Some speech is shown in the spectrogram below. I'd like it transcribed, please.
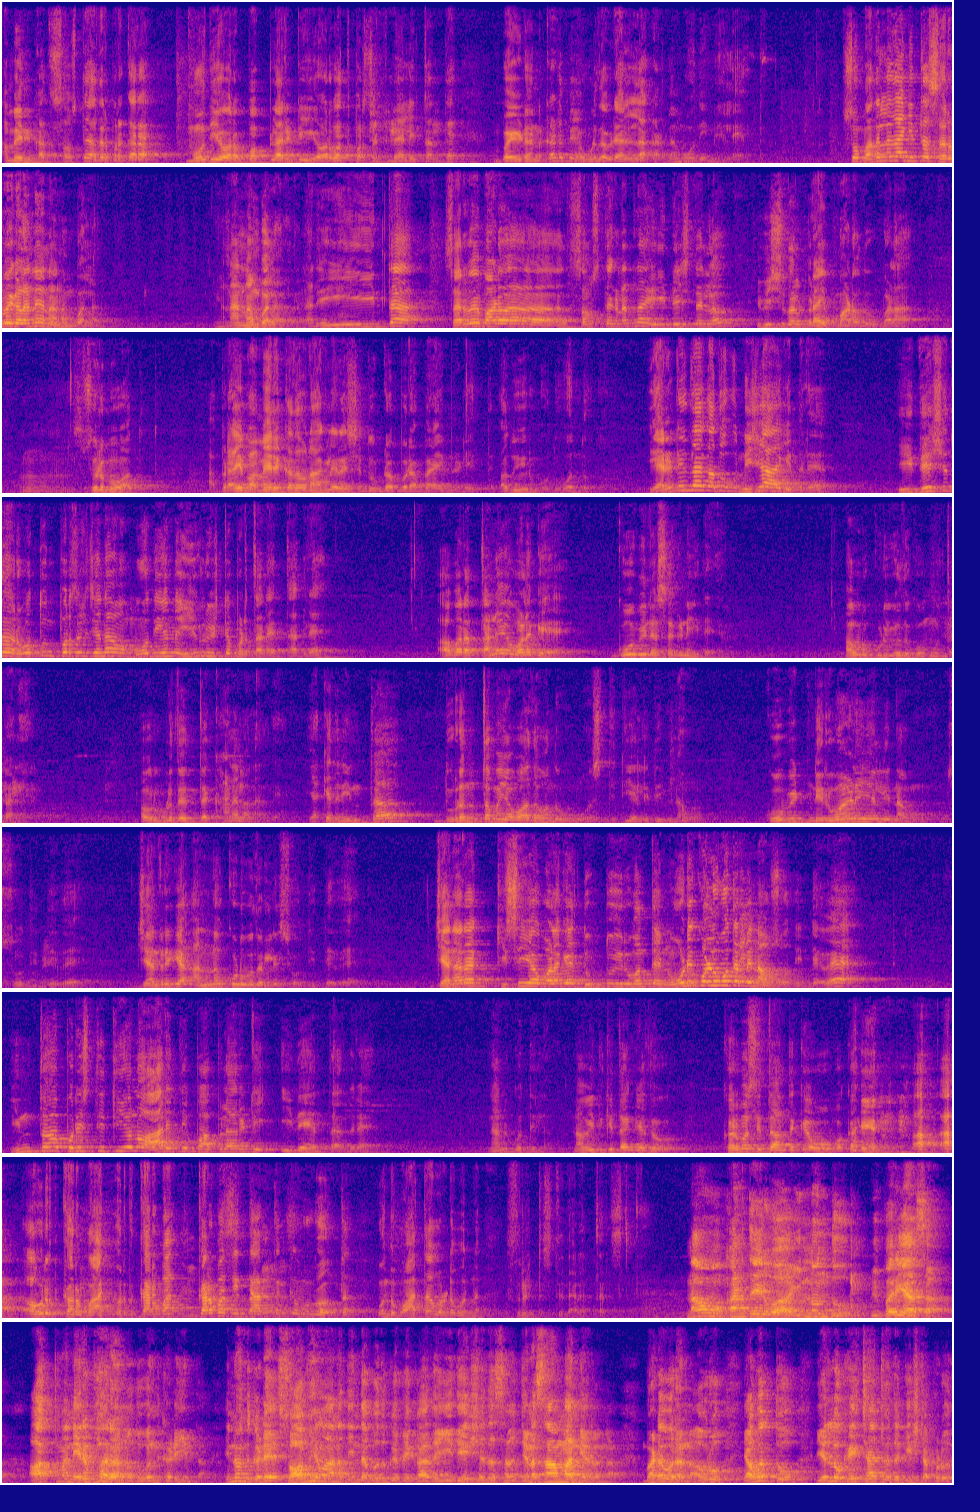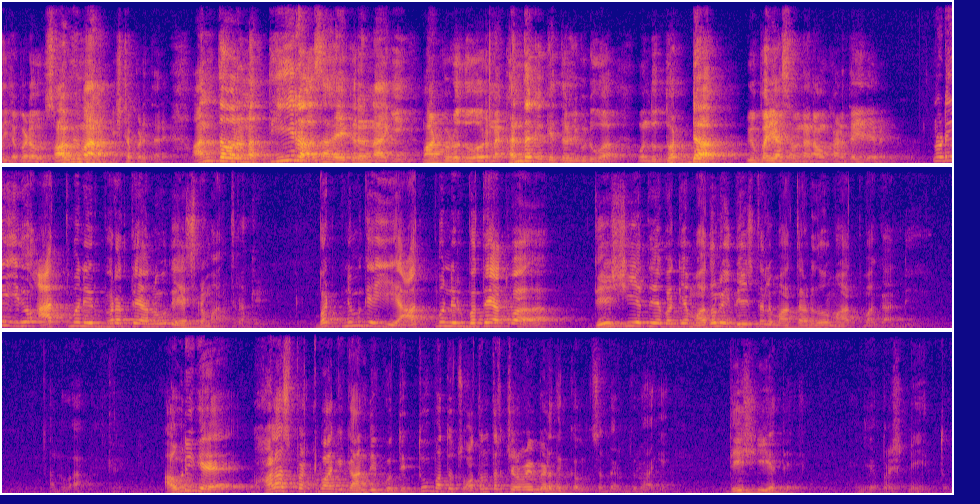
ಅಮೇರಿಕಾದ ಸಂಸ್ಥೆ ಅದರ ಪ್ರಕಾರ ಮೋದಿಯವರ ಪಾಪ್ಯುಲಾರಿಟಿ ಅರವತ್ತು ಪರ್ಸೆಂಟ್ ಮೇಲಿತ್ತಂತೆ. ಬೈಡನ್ ಕಡಿಮೆ ಉಳಿದವರೆಲ್ಲ ಕಡಿಮೆ ಮೋದಿ ಮೇಲೆ ಅಂತ. ಸೊ ಮೊದಲನೇದಾಗಿ ಇಂಥ ಸರ್ವೆಗಳನ್ನೇ ನಾನು ನಂಬಲ್ಲ. ನಾನು ನಂಬಲ್ಲ. ಅದು ಈ ಇಂಥ ಸರ್ವೆ ಮಾಡೋ ಸಂಸ್ಥೆಗಳನ್ನು ಈ ದೇಶದಲ್ಲೂ ಈ ವಿಶ್ವದಲ್ಲಿ ಬ್ರೈಬ್ ಮಾಡೋದು ಭಾಳ ಆ ಬ್ರೈಬ್ ಅಮೇರಿಕದವನಾಗಲಿ ರಷ್ಯಾ ದುಡ್ಡೊಬ್ಬರ ಬ್ರೈಬ್ ನಡೆಯುತ್ತೆ. ಅದು ಇರ್ಬೋದು, ಒಂದು. ಎರಡನೇದಾಗ ಅದು ನಿಜ ಆಗಿದ್ದರೆ, ಈ ದೇಶದ ಅರವತ್ತೊಂದು ಪರ್ಸೆಂಟ್ ಜನ ಮೋದಿಯನ್ನು ಈಗಲೂ ಇಷ್ಟಪಡ್ತಾರೆ ಅಂತಾದರೆ, ಅವರ ತಲೆಯ ಒಳಗೆ ಗೋವಿನ ಸಗಣಿ ಇದೆ. ಅವರು ಕುಡಿಯೋದು ಗೋಮೂತ್ರನೇ ಅವರು ಉಳಿದಂತೆ ಕಾಣಲ್ಲ ನನಗೆ. ಯಾಕೆಂದರೆ ಇಂಥ ದುರಂತಮಯವಾದ ಒಂದು ಸ್ಥಿತಿಯಲ್ಲಿದ್ದೀವಿ ನಾವು. ಕೋವಿಡ್ ನಿರ್ವಹಣೆಯಲ್ಲಿ ನಾವು ಸೋತಿದ್ದೇವೆ. ಜನರಿಗೆ ಅನ್ನ ಕೊಡುವುದರಲ್ಲಿ ಸೋತಿದ್ದೇವೆ. ಜನರ ಕಿಸೆಯ ಒಳಗೆ ದುಡ್ಡು ಇರುವಂತೆ ನೋಡಿಕೊಳ್ಳುವುದರಲ್ಲಿ ನಾವು ಸೋತಿದ್ದೇವೆ. ಇಂಥ ಪರಿಸ್ಥಿತಿಯಲ್ಲೂ ಆ ರೀತಿ ಪಾಪ್ಯುಲಾರಿಟಿ ಇದೆ ಅಂತಂದರೆ ನನಗೆ ಗೊತ್ತಿಲ್ಲ. ನಾವು ಇದಕ್ಕಿದ್ದಂಗೆ ಅದು ಕರ್ಮ ಸಿದ್ಧಾಂತಕ್ಕೆ ಹೋಗ್ಬೇಕ ಏನು? ಅವ್ರದ್ದು ಕರ್ಮ ಇವ್ರದ್ದು ಕರ್ಮ ಕರ್ಮ ಸಿದ್ಧಾಂತಕ್ಕೆ ಹೋಗುವಂಥ ಒಂದು ವಾತಾವರಣವನ್ನು ಸೃಷ್ಟಿಸ್ತಿದ್ದಾರೆ ಅಂತ ನಾವು ಕಾಣ್ತಾ ಇರುವ ಇನ್ನೊಂದು ವಿಪರ್ಯಾಸ. ಆತ್ಮನಿರ್ಭರ ಅನ್ನೋದು ಒಂದು ಕಡೆಯಿಂದ. ಇನ್ನೊಂದು ಕಡೆ ಸ್ವಾಭಿಮಾನದಿಂದ ಬದುಕಬೇಕಾದ ಈ ದೇಶದ ಸ ಜನಸಾಮಾನ್ಯರನ್ನ, ಬಡವರನ್ನ, ಅವರು ಯಾವತ್ತೂ ಎಲ್ಲೋ ಕೈ ಚಾಚೋದಕ್ಕೆ ಇಷ್ಟಪಡೋದಿಲ್ಲ. ಬಡವರು ಸ್ವಾಭಿಮಾನ ಇಷ್ಟಪಡ್ತಾರೆ. ಅಂಥವರನ್ನ ತೀರ ಅಸಹಾಯಕರನ್ನಾಗಿ ಮಾಡಿಬಿಡೋದು ಅವರನ್ನ ಕಂದಕಕ್ಕೆ ತಳ್ಳಿಬಿಡುವ ಒಂದು ದೊಡ್ಡ ವಿಪರ್ಯಾಸವನ್ನು ನಾವು ಕಾಣ್ತಾ ಇದ್ದೇವೆ. ನೋಡಿ, ಇದು ಆತ್ಮನಿರ್ಭರತೆ ಅನ್ನುವುದು ಹೆಸರು ಮಾತ್ರ. ಬಟ್ ನಿಮಗೆ ಈ ಆತ್ಮನಿರ್ಭರತೆ ಅಥವಾ ದೇಶೀಯತೆಯ ಬಗ್ಗೆ ಮೊದಲು ಈ ದೇಶದಲ್ಲಿ ಮಾತಾಡೋದು ಮಹಾತ್ಮ ಗಾಂಧಿ. ಅವರಿಗೆ ಬಹಳ ಸ್ಪಷ್ಟವಾಗಿ ಗಾಂಧಿ ಗೊತ್ತಿತ್ತು ಮತ್ತು ಸ್ವಾತಂತ್ರ್ಯ ಚಳವಳಿ ಬೆಳೆದಕ್ಕೆ ಸಂದರ್ಭದಲ್ಲೂ ಹಾಗೆ. ದೇಶೀಯತೆ ಪ್ರಶ್ನೆ ಇತ್ತು.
